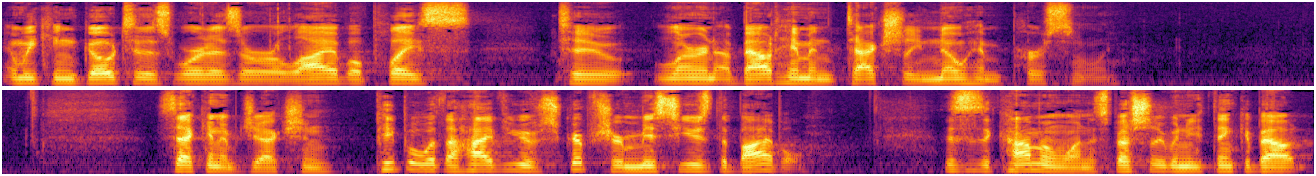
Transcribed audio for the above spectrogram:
and we can go to this Word as a reliable place to learn about him and to actually know him personally. Second objection people with a high view of Scripture misuse the Bible. This is a common one, especially when you think about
